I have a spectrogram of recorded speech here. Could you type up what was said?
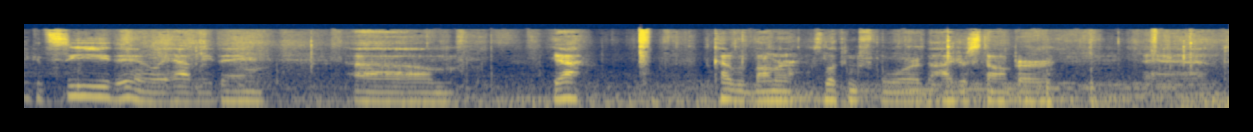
You can see they didn't really have anything. Um, yeah, it's kind of a bummer. I was looking for the Hydra Stomper and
